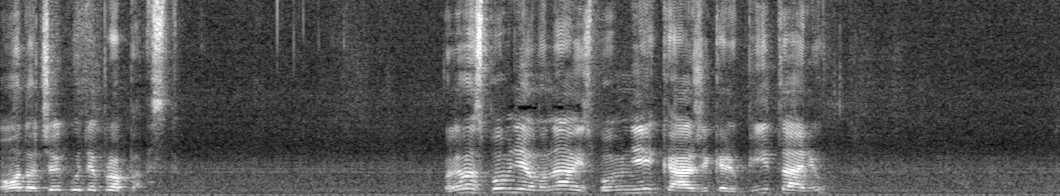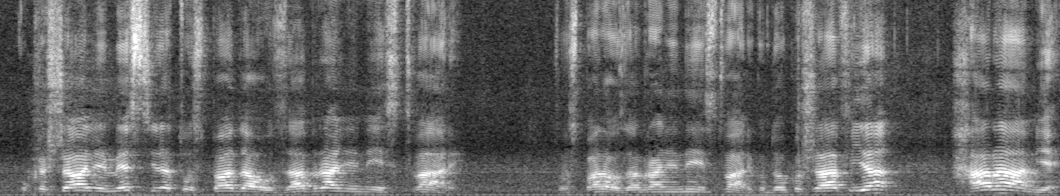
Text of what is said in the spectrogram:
onda očekujte propast. Kada vam spominje, ali Monavi spominje, kaže, kad je u pitanju ukrašavanje mjesecina, to spada u zabranjene stvari. To spada u zabranjene stvari. Kod oko šafija, haram je,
